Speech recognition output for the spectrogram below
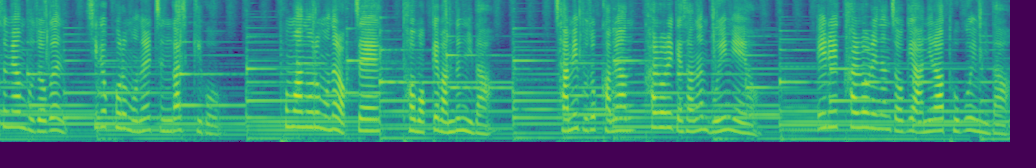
수면 부족은 식욕 호르몬을 증가시키고 포만 호르몬을 억제해 더 먹게 만듭니다. 잠이 부족하면 칼로리 계산은 무의미해요. 1일 칼로리는 적이 아니라 도구입니다.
